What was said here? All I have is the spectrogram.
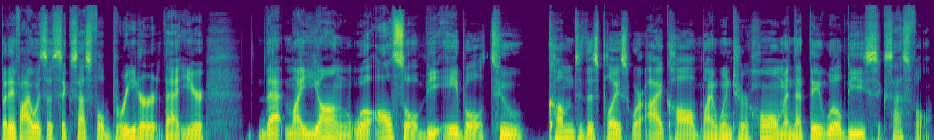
but if I was a successful breeder that year, that my young will also be able to come to this place where I call my winter home and that they will be successful.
